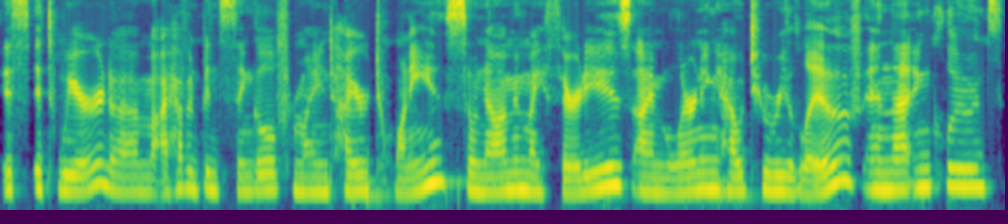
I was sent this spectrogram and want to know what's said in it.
it's it's weird. Um, I haven't been single for my entire 20s, so now I'm in my 30s. I'm learning how to relive, and that includes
